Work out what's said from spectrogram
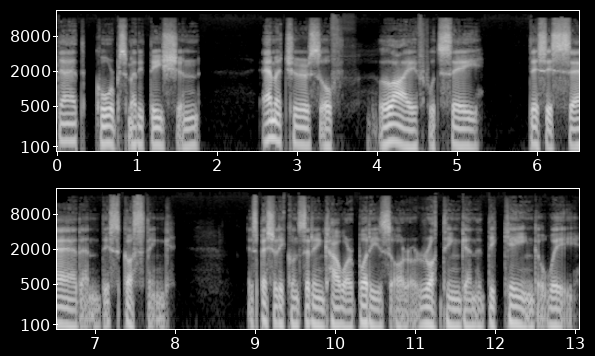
dead corpse meditation, amateurs of life would say, This is sad and disgusting, especially considering how our bodies are rotting and decaying away.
